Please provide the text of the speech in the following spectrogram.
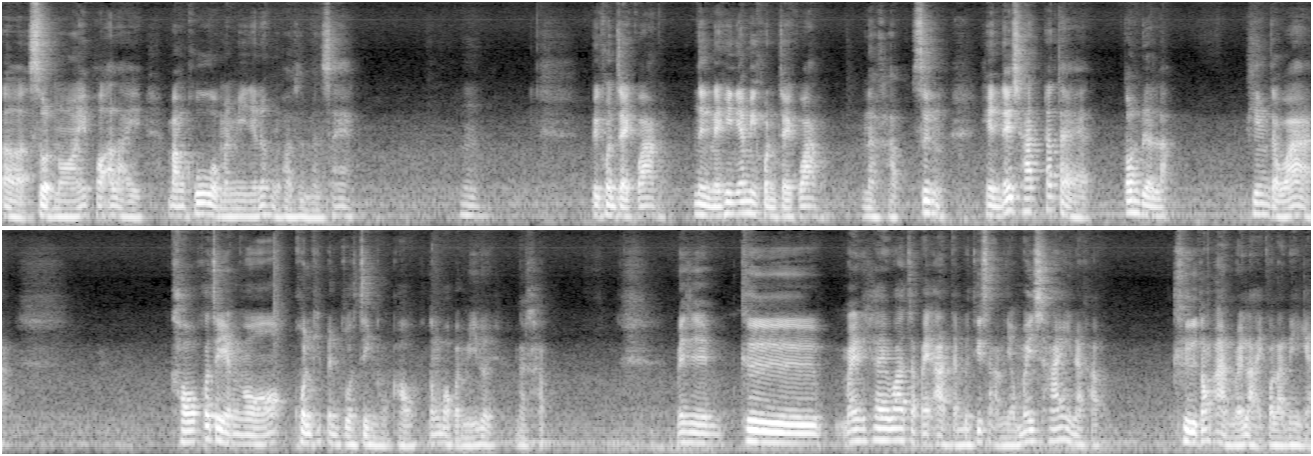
เอ่อส่วนน้อยเพราะอะไร บางคู่อะมันมีในเรื่องของความสัมพันธ์แทรก อืม เป็นคนใจกว้างหนึ่งในที่เนี้ยมีคนใจกว้างนะครับ ซึ่ง เห็นได้ชัดตั้งแต่ต้นเดือนละ เพียงแต่ว่า เขาก็จะยังง้อคนที่เป็นตัวจริงของเขาต้องบอกแบบนี้เลยนะครับ ไม่ใช่คือไม่ใช่ว่าจะไปอ่านแต่เบทที่สามเดียไม่ใช่นะครับ คือต้องอ่านไว้หลายกรณีไง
